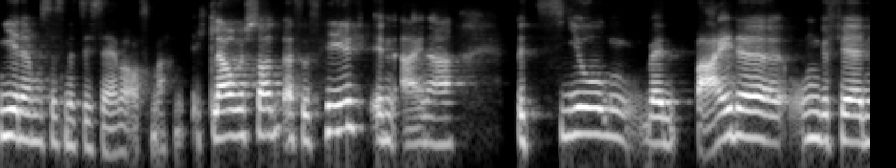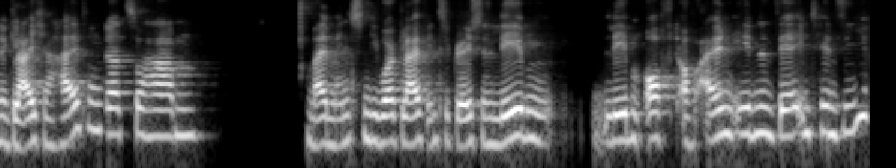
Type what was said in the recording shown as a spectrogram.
Jeder muss es mit sich selber ausmachen. Ich glaube schon, dass es hilft in einer Beziehung, wenn beide ungefähr eine gleiche Haltung dazu haben. Weil Menschen, die Work-Life-Integration leben, leben oft auf allen Ebenen sehr intensiv.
